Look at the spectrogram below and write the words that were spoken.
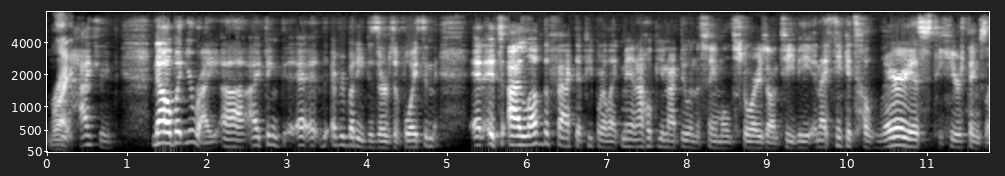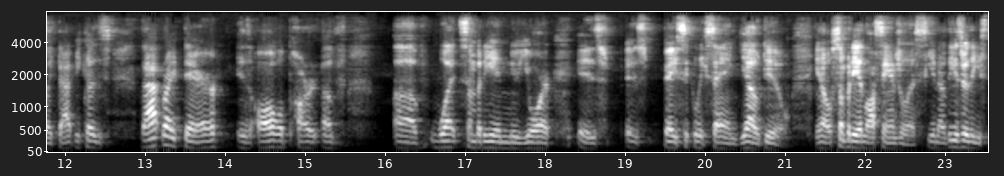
Right. hydrating. No, but you're right. Uh, I think uh, everybody deserves a voice, and and it's. I love the fact that people are like, man, I hope you're not doing the same old stories on TV, and I think it's hilarious to hear things like that because that right there is all a part of of what somebody in New York is is basically saying, yo, do. You know, somebody in Los Angeles, you know, these are these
